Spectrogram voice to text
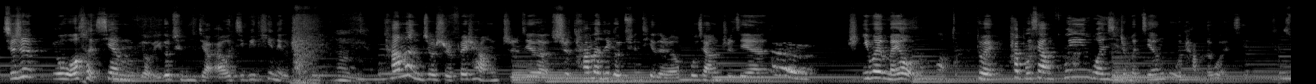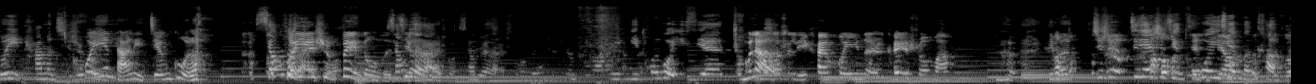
其实因为我很羡慕有一个群体叫 LGBT 那个群体，嗯，他们就是非常直接的，是他们这个群体的人互相之间，因为没有对他不像婚姻关系这么坚固他们的关系，所以他们其实婚姻哪里坚固了？相 对婚姻是被动的相。对来说，相对来说，你你通过一些我们俩都是离开婚姻的人，可以说吗？你们其实这件事情通过一些门 槛和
